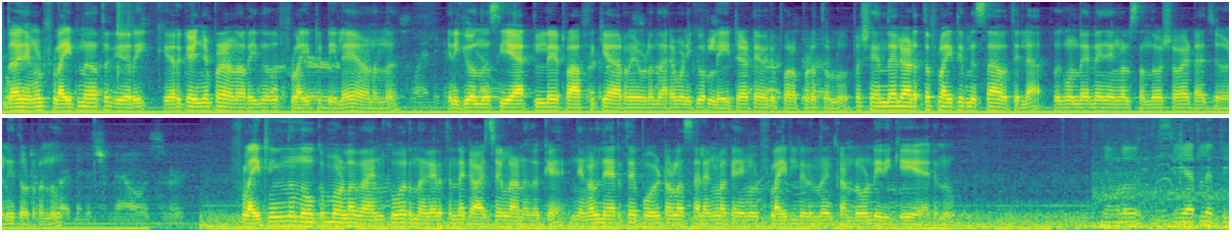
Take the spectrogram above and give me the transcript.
ഇതാ ഞങ്ങൾ ഫ്ലൈറ്റിനകത്ത് കയറി കയറി കഴിഞ്ഞപ്പോഴാണ് അറിയുന്നത് ഫ്ലൈറ്റ് ഡിലേ ആണെന്ന്. എനിക്ക് തോന്നുന്നു സിയാറ്റിലെ ട്രാഫിക് കാരണം ഇവിടെ നിന്ന് അരമണിക്കൂർ ലേറ്റ് ആയിട്ടേ അവർ പുറപ്പെടത്തുള്ളൂ. പക്ഷേ എന്തായാലും അടുത്ത ഫ്ലൈറ്റ് മിസ്സാവത്തില്ല അതുകൊണ്ട് തന്നെ ഞങ്ങൾ സന്തോഷമായിട്ട് ആ ജേണി തുടർന്നു. ഫ്ലൈറ്റിൽ നിന്ന് നോക്കുമ്പോൾ ഉള്ള വാൻകൂവർ നഗരത്തിന്റെ കാഴ്ചകളാണ് ഇതൊക്കെ. ഞങ്ങൾ നേരത്തെ പോയിട്ടുള്ള സ്ഥലങ്ങളൊക്കെ ഞങ്ങൾ ഫ്ലൈറ്റിലിരുന്ന് കണ്ടുകൊണ്ടിരിക്കുകയായിരുന്നു. ഞങ്ങൾ സിയാറ്റിലെത്തി.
